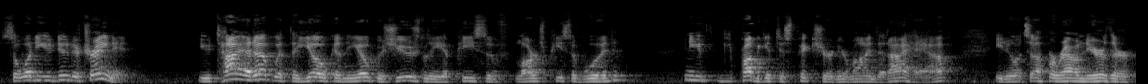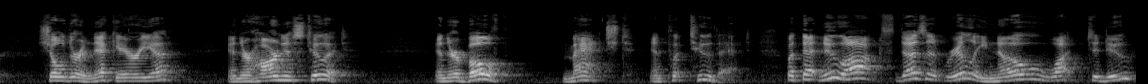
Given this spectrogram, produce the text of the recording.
So, what do you do to train it? You tie it up with the yoke, and the yoke is usually a piece of large piece of wood. And you, probably get this picture in your mind that I have. You know, it's up around near their shoulder and neck area, and they're harnessed to it. And they're both matched and put to that. But that new ox doesn't really know what to do.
